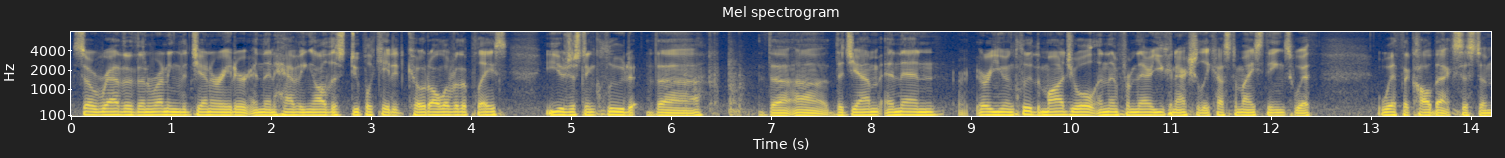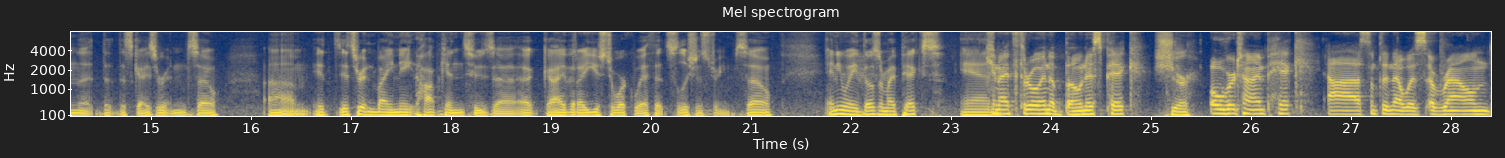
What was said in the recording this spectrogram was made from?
So rather than running the generator and then having all this duplicated code all over the place, you just include the the uh, the gem and then or you include the module and then from there you can actually customize things with with the callback system that, that this guy's written. So um, it, it's written by Nate Hopkins, who's a, a, guy that I used to work with at Solution Stream. So, anyway, those are my picks. And can I throw in a bonus pick? Sure. Overtime pick, uh, something that was around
